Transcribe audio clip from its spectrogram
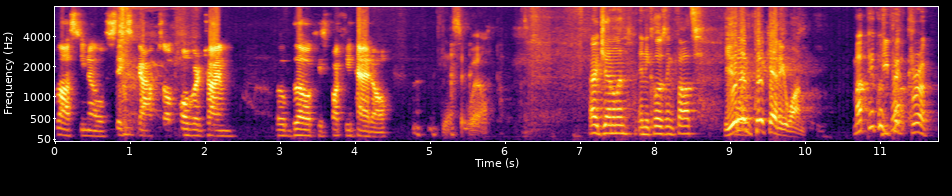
Plus, you know, six caps of overtime will blow his fucking head off. yes, it will. All right, gentlemen. Any closing thoughts? You didn't pick anyone. My pick was He Brooke. picked Brooke.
